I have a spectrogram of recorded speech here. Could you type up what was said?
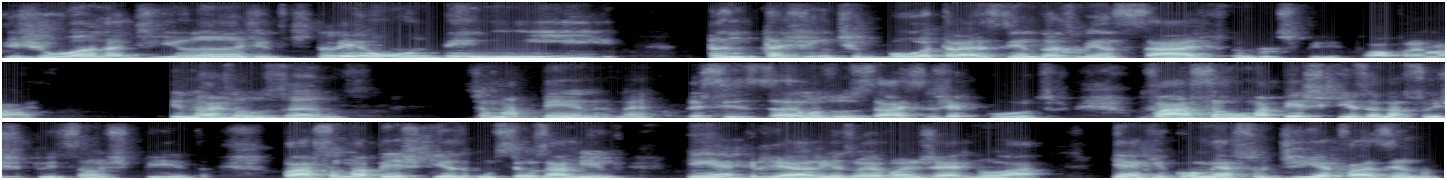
de Joana de Ângeles, de Leon Denis, tanta gente boa trazendo as mensagens do mundo espiritual para nós. E nós não usamos. Isso é uma pena, né? Precisamos usar esses recursos. Façam uma pesquisa na sua instituição espírita, façam uma pesquisa com seus amigos. Quem é que realiza o evangelho no lar? Quem é que começa o dia fazendo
